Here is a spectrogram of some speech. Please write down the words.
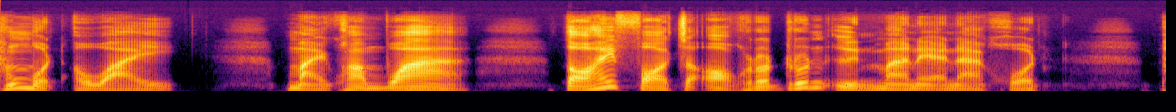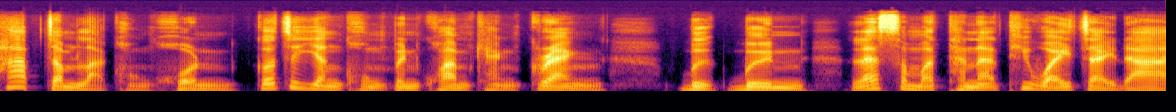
ทั้งหมดเอาไว้ หมายความว่า ต่อให้ Ford จะออกรถรุ่นอื่นมาในอนาคต ภาพจำหลักของคนก็จะยังคงเป็นความแข็งแกร่ง บึกบึน และสมรรถนะที่ไว้ใจได้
